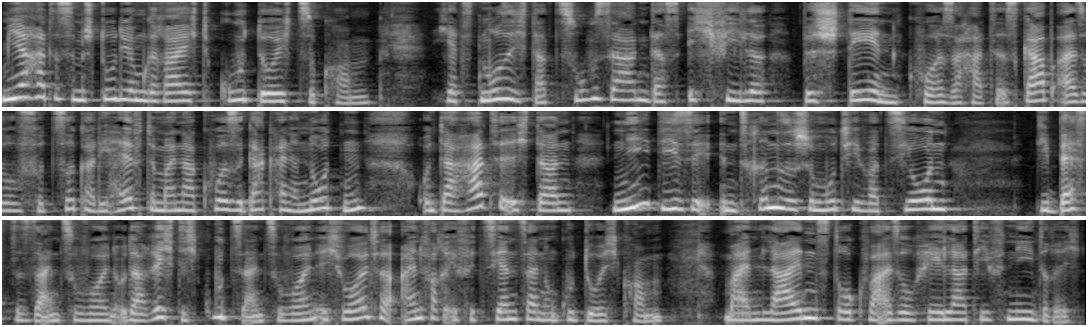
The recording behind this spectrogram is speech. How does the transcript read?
Mir hat es im Studium gereicht, gut durchzukommen. Jetzt muss ich dazu sagen, dass ich viele Bestehen-Kurse hatte. Es gab also für circa die Hälfte meiner Kurse gar keine Noten und da hatte ich dann nie diese intrinsische Motivation, die Beste sein zu wollen oder richtig gut sein zu wollen. Ich wollte einfach effizient sein und gut durchkommen. Mein Leidensdruck war also relativ niedrig.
